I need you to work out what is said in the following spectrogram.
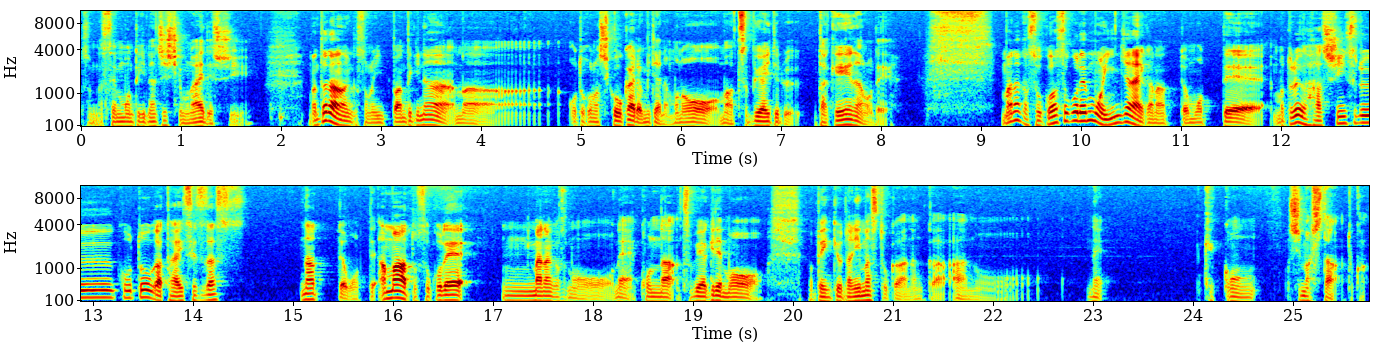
そんな専門的な知識もないですし、まあ、ただなんかその一般的な、まあ、男の思考回路みたいなものを、まあ、つぶやいてるだけなので、まあなんかそこはそこでもういいんじゃないかなって思って、まあ、とりあえず発信することが大切だなって思って、あまああとそこで、うん、まあなんかそのね、こんなつぶやきでも勉強になりますとか、なんかあのね、結婚しましたとか、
